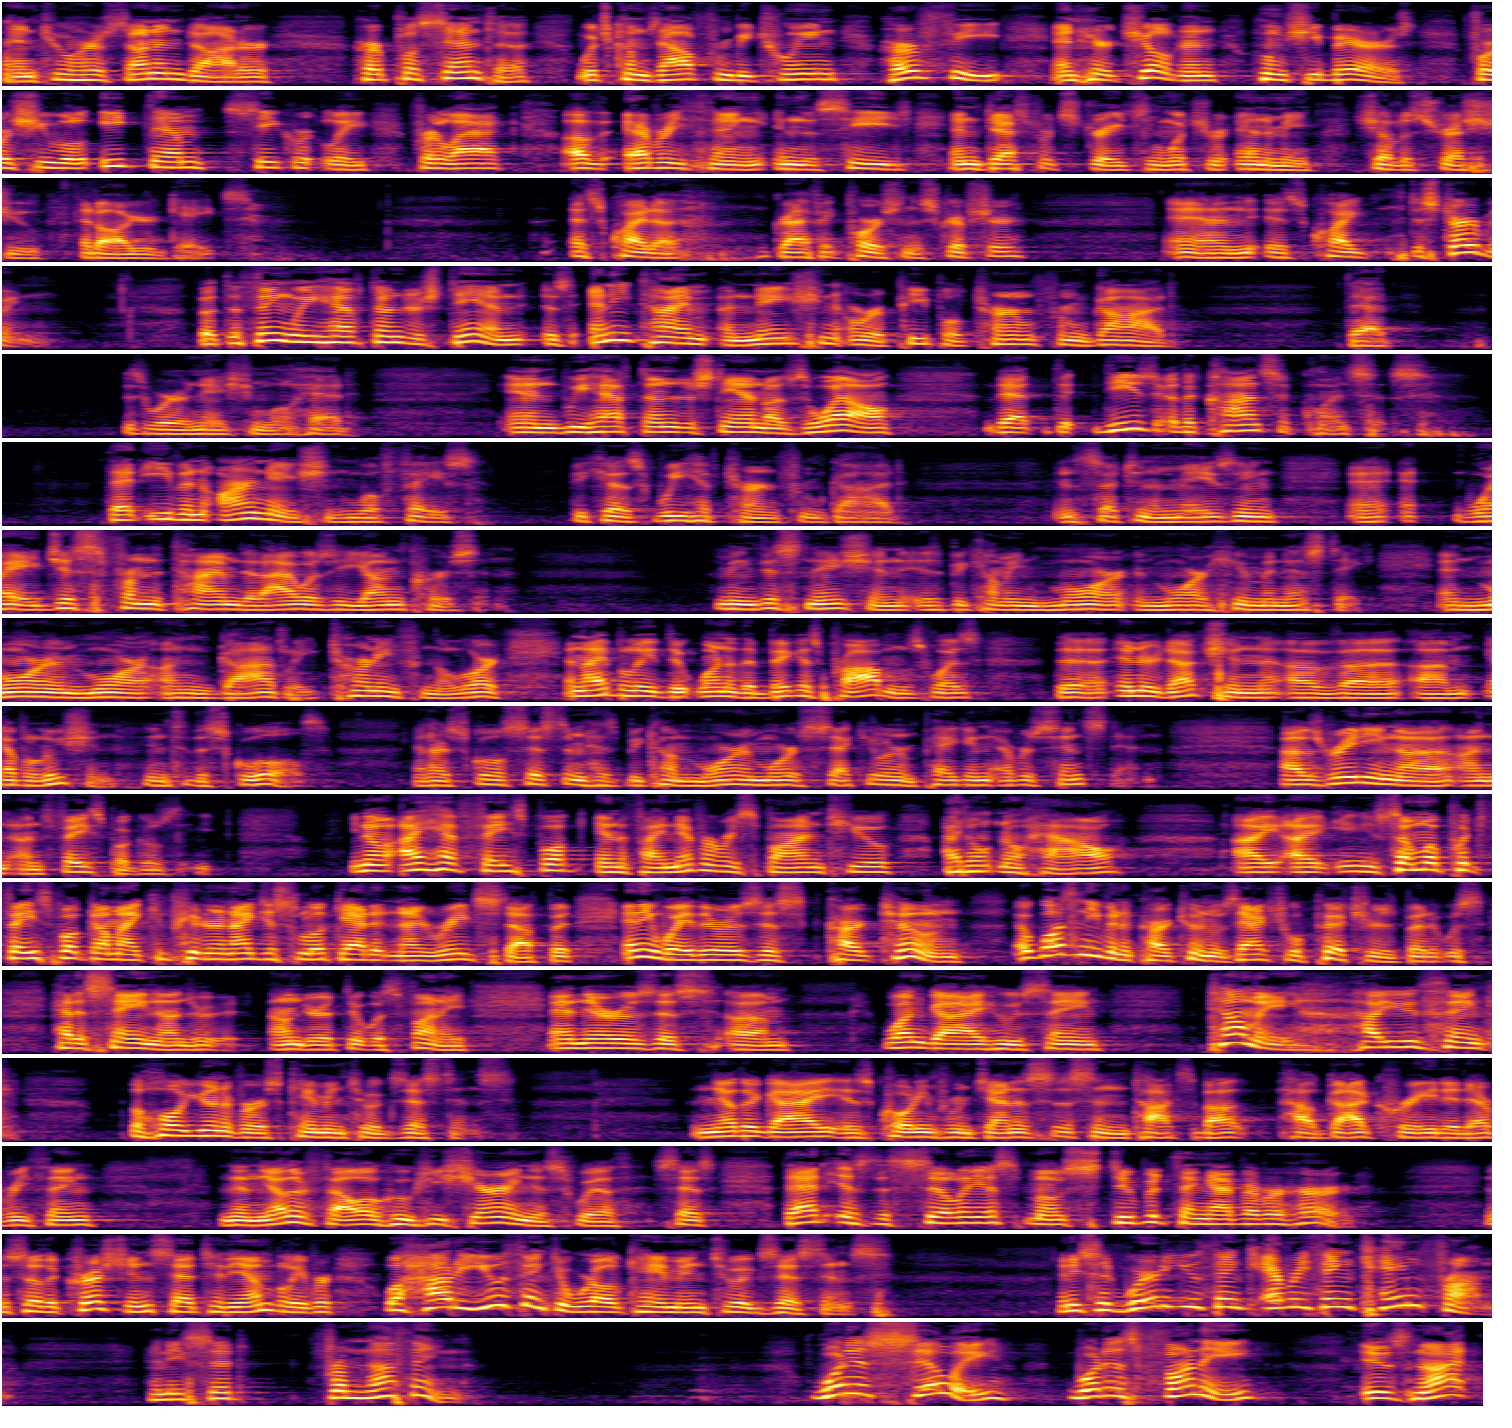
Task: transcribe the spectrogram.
and to her son and daughter her placenta, which comes out from between her feet and her children whom she bears. For she will eat them secretly for lack of everything in the siege and desperate straits in which your enemy shall distress you at all your gates. That's quite a graphic portion of Scripture, and it's quite disturbing. But the thing we have to understand is anytime a nation or a people turn from God, that is where a nation will head. And we have to understand as well that th- these are the consequences that even our nation will face because we have turned from God in such an amazing uh, way just from the time that I was a young person. I mean, this nation is becoming more and more humanistic and more and more ungodly, turning from the Lord. And I believe that one of the biggest problems was the introduction of uh, um, evolution into the schools. And our school system has become more and more secular and pagan ever since then. I was reading uh, on, on Facebook, was, you know, I have Facebook, and if I never respond to you, I don't know how. I, I, someone put Facebook on my computer and I just look at it and I read stuff. But anyway, there was this cartoon. It wasn't even a cartoon; it was actual pictures, but it was had a saying under under it that was funny. And there was this um, one guy who's saying, "Tell me how you think the whole universe came into existence." And the other guy is quoting from Genesis and talks about how God created everything. And then the other fellow who he's sharing this with says, That is the silliest, most stupid thing I've ever heard. And so the Christian said to the unbeliever, Well, how do you think the world came into existence? And he said, Where do you think everything came from? And he said, From nothing. What is silly, what is funny, is not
